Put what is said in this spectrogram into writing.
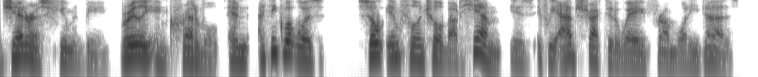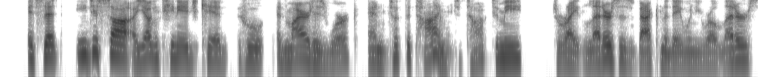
generous human being, really incredible. And I think what was so influential about him is if we abstract it away from what he does, it's that he just saw a young teenage kid who admired his work and took the time to talk to me, to write letters. This is back in the day when you wrote letters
